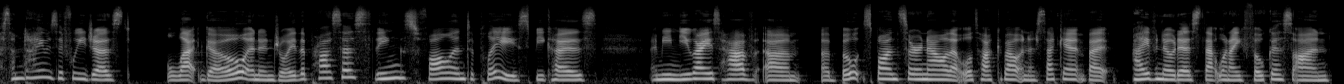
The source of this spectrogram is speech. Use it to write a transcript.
sometimes if we just let go and enjoy the process, things fall into place because I mean, you guys have um, a boat sponsor now that we'll talk about in a second, but I've noticed that when I focus on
